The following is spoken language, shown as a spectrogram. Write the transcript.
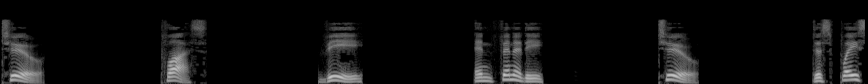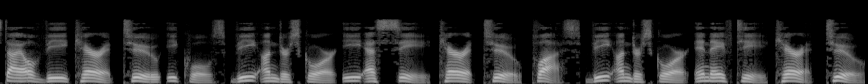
two plus V infinity two. Display style v caret two equals v underscore esc caret two plus v underscore nft caret two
